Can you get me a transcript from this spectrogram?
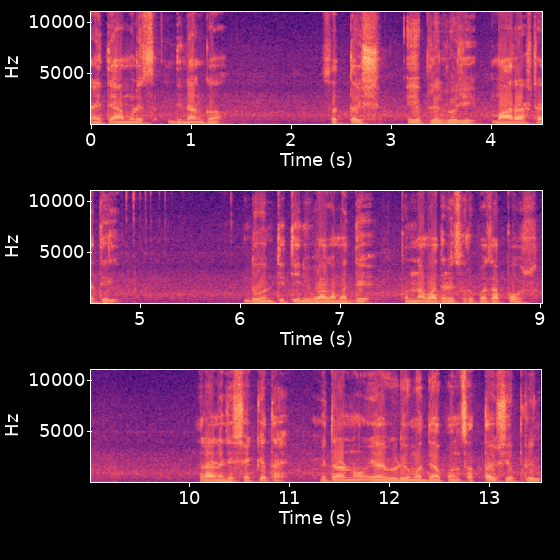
आणि त्यामुळेच दिनांक सत्तावीस एप्रिल रोजी महाराष्ट्रातील दोन ते तीन विभागामध्ये पुन्हा वादळी स्वरूपाचा पाऊस राहण्याची शक्यता आहे. मित्रांनो या व्हिडिओमध्ये आपण सत्तावीस एप्रिल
